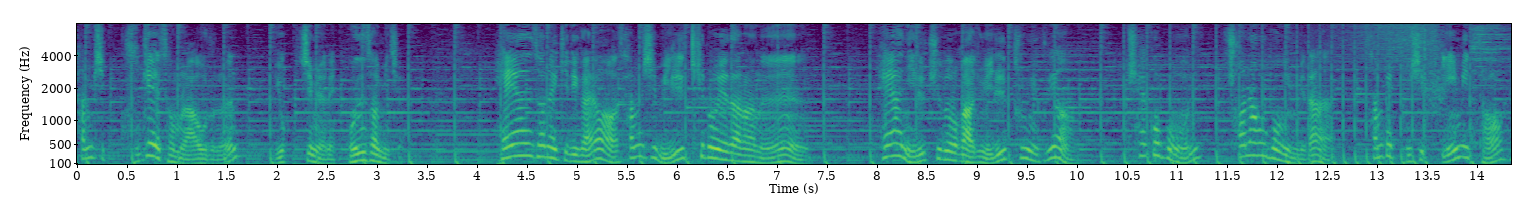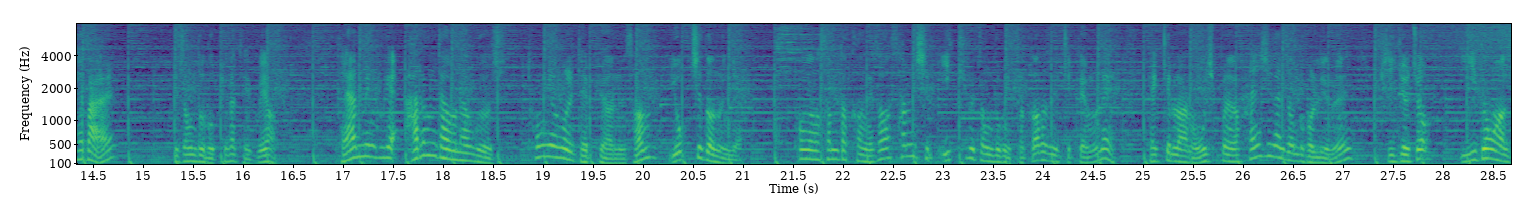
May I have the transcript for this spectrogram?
39개의 섬을 아우르는 욕지면의 본섬이죠. 해안선의 길이가요, 31km에 달하는 해안 일주도가 아주 일품이고요. 최고봉은 천왕봉입니다. 392m 해발 그 정도 높이가 되고요. 대한민국의 아름다운 항구도시 통영을 대표하는 섬 욕지도는요. 통영 삼덕항에서 32km 정도 미터 떨어져 있기 때문에 100km 한 50분에서 1시간 정도 걸리는 비교적 이동하기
